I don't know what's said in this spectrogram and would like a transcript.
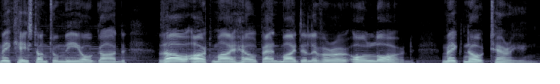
Make haste unto me, O God. Thou art my help and my deliverer, O Lord. Make no tarrying.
